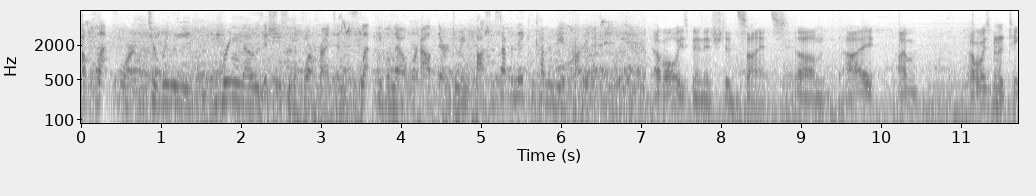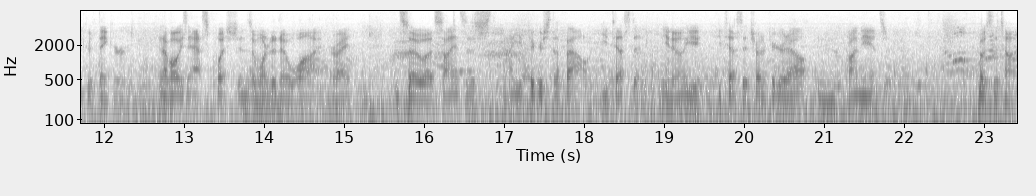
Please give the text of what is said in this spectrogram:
a platform to really bring those issues to the forefront and just let people know we're out there doing awesome stuff, and they can come and be a part of it. I've always been interested in science. Um, I, I'm I've always been a tinker thinker and I've always asked questions and wanted to know why, right? And so uh, science is how you figure stuff out. You test it, you know, you, you test it, try to figure it out and find the answer most of the time.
